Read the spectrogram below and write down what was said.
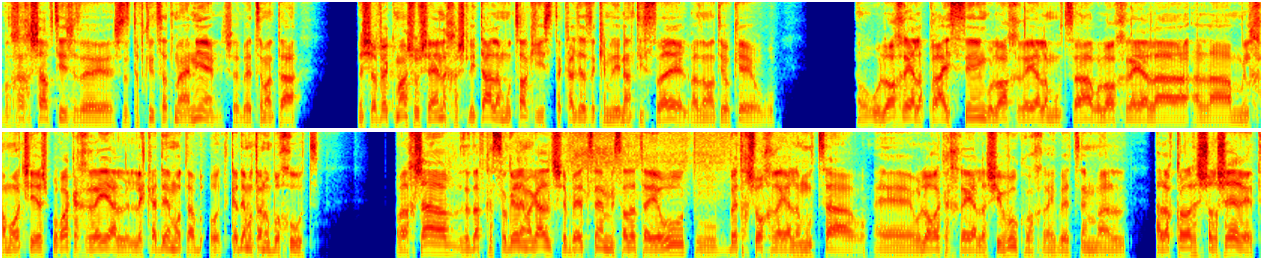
בכלל חשבתי שזה, שזה תפקיד קצת מעניין, שבעצם אתה משווק משהו שאין לך שליטה על המוצר, כי הסתכלתי על זה כמדינת ישראל, ואז אמרתי, אוקיי, הוא, הוא לא אחראי על ה pricing, הוא לא אחראי על המוצר, הוא לא אחראי על, ה, על המלחמות שיש פה, רק אחראי על לקדם, אותה, לקדם אותנו בחוץ. אבל עכשיו זה דווקא סוגר לי מעגל שבעצם משרד התיירות, הוא בטח שהוא אחראי על המוצר, אה, הוא לא רק אחראי על השיווק, הוא אחראי בעצם על, על כל השרשרת.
